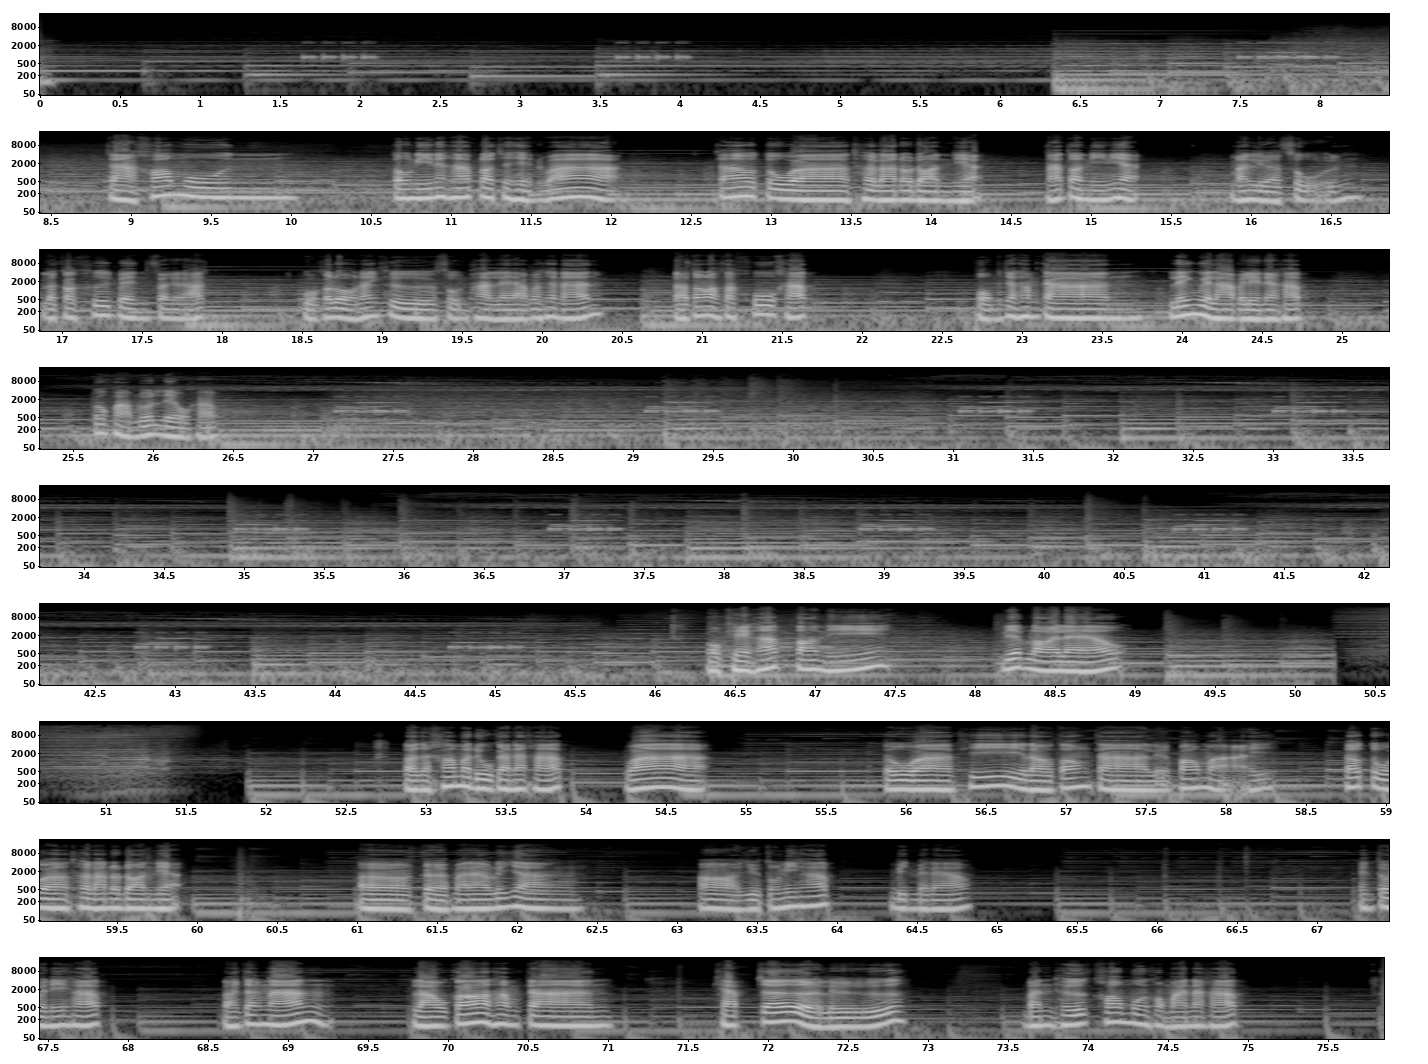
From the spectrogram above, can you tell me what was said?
จากข้อมูลตรงนี้นะครับเราจะเห็นว่าเจ้าตัวเทอรานโดอนเนี่ยณตอนนี้เนี่ยมันเหลือศูนย์แล้วก็ขึ้นเป็นสัญลักษณ์หัวกะโหลกนั่นคือศูนย์พันแล้วเพราะฉะนั้น เราต้องรอสักครู่ครับ ผมจะทำการเร่งเวลาไปเลยนะครับ เพื่อความรวดเร็วครับโอเคครับ ตอนนี้เรียบร้อยแล้ว เราจะเข้ามาดูกันนะครับว่า ตัวที่เราต้องการหรือเป้าหมาย เจ้าตัวเทอราโนดอนเนี่ย เอ่อ เกิดมาแล้วหรือยังอ๋ออยู่ตรงนี้ครับ บินไปแล้ว เป็นตัวนี้ครับ หลังจากนั้นเราก็ทำการแคปเจอร์หรือบันทึกข้อมูลของมันนะครับ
